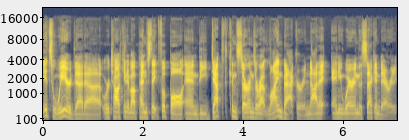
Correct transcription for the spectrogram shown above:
it's weird that uh, we're talking about Penn State football and the depth concerns are at linebacker and not at anywhere in the secondary.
